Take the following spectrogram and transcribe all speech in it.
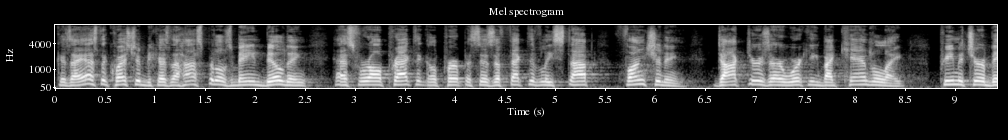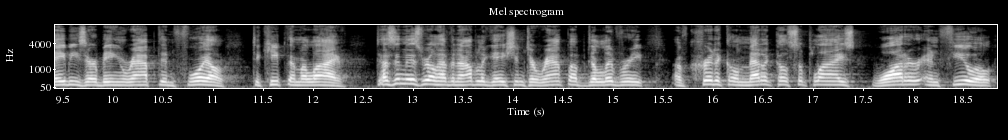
Because I asked the question because the hospital's main building has, for all practical purposes, effectively stopped functioning. Doctors are working by candlelight. Premature babies are being wrapped in foil to keep them alive. Doesn't Israel have an obligation to ramp up delivery of critical medical supplies, water, and fuel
